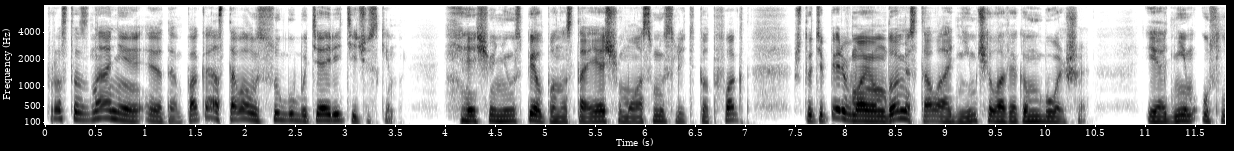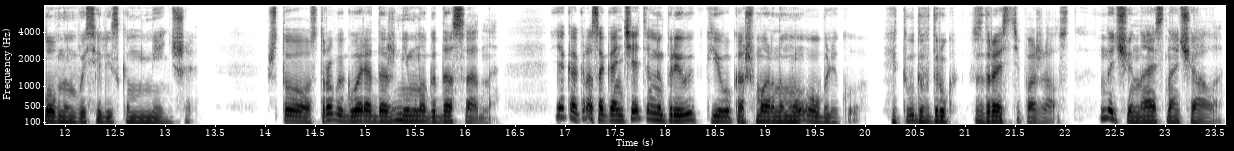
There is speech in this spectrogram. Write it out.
Просто знание это пока оставалось сугубо теоретическим — я еще не успел по-настоящему осмыслить тот факт, что теперь в моем доме стало одним человеком больше и одним условным Василиском меньше. Что, строго говоря, даже немного досадно. Я как раз окончательно привык к его кошмарному облику. И тут вдруг «здрасте, пожалуйста, начинай сначала».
